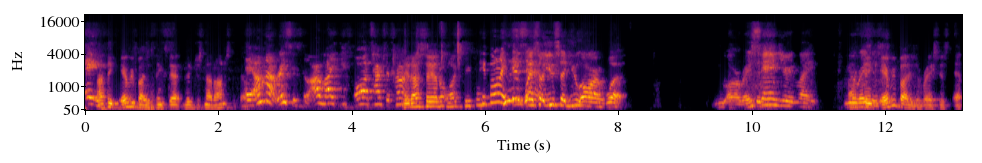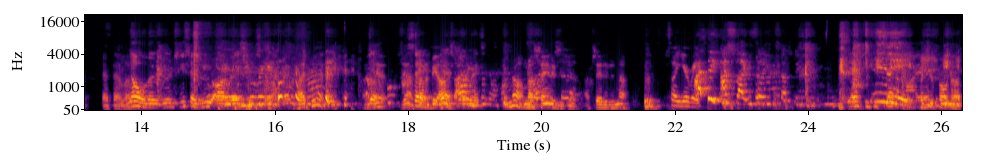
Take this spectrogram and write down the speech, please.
Hey. I think everybody thinks that. They're just not honest about Hey, it. I'm not racist though. I like all types of kinds. Did I say I don't like people? People only think Wait, that. so you said you are what? You are racist. You racist. saying you're like You're I racist. think everybody's a racist at, at that level. no, the- the- you said you are racist. I did. I did. Yeah, I'm Say trying to it. be Yes, honest. I'm racist. No, I'm not saying it again. I've said it enough. so you're racist. I think I slightly feel you stop speaking. Yes, you Put your phone up.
